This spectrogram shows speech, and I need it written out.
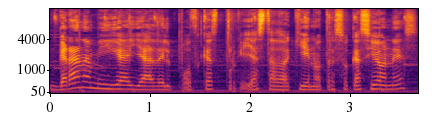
gran amiga ya del podcast porque ya ha estado aquí en otras ocasiones.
